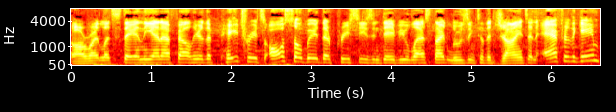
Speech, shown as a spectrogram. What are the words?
All right, let's stay in the NFL here. The Patriots also made their preseason debut last night, losing to the Giants. And after the game,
